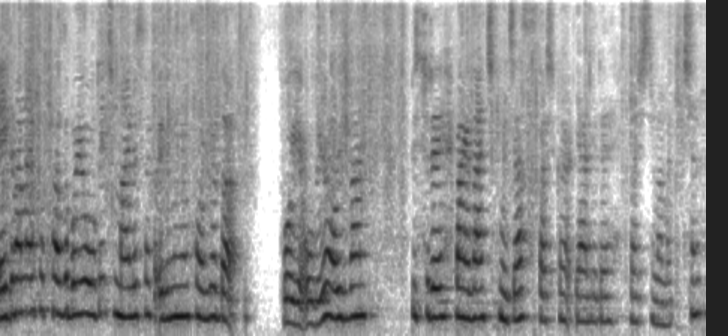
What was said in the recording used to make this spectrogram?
Eldivenler çok fazla boya olduğu için maalesef alüminyum folyo da boya oluyor. O yüzden bir süre banyodan çıkmayacağız. Başka yerlere bulaştırmamak için.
